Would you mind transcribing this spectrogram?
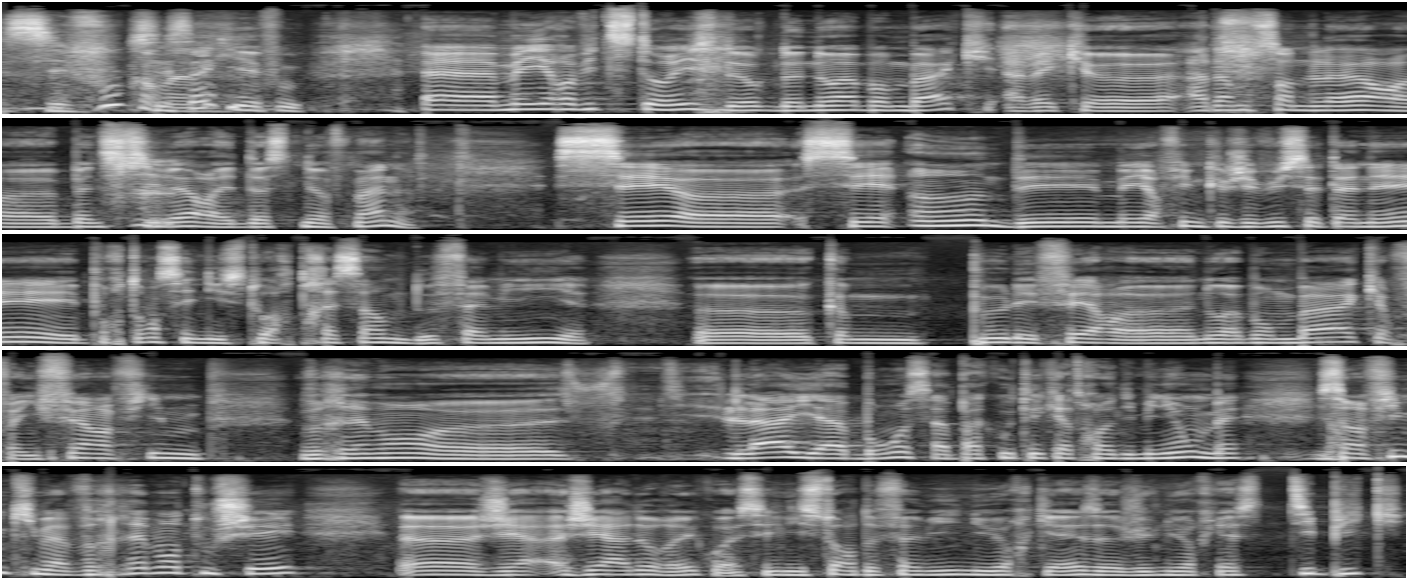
c'est fou quand C'est même. ça qui est fou. Euh, Meyerowitz Stories de, de Noah Baumbach avec euh, Adam Sandler, euh, Ben Stiller et Dustin Hoffman. C'est euh, c'est un des meilleurs films que j'ai vu cette année et pourtant c'est une histoire très simple de famille euh, comme peut les faire euh, Noah Baumbach. Enfin, il fait un film vraiment. là, il y a bon, ça n'a pas coûté 90 millions, mais c'est un film qui m'a vraiment touché. J'ai adoré quoi. C'est une histoire de famille new-yorkaise, juive new-yorkaise typique.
